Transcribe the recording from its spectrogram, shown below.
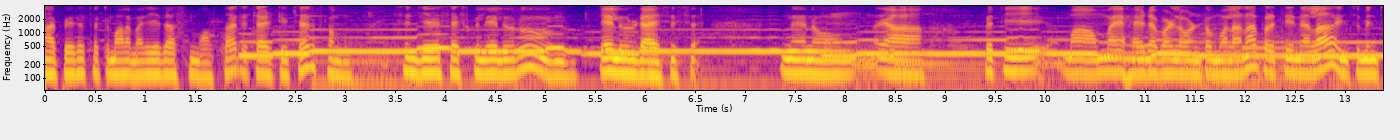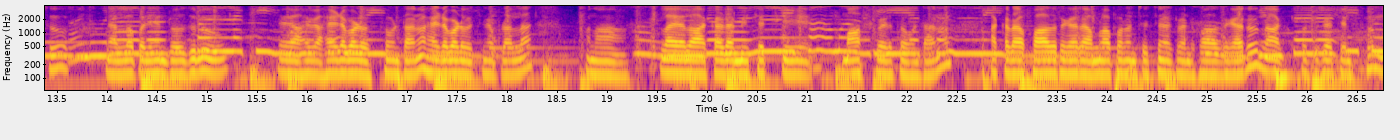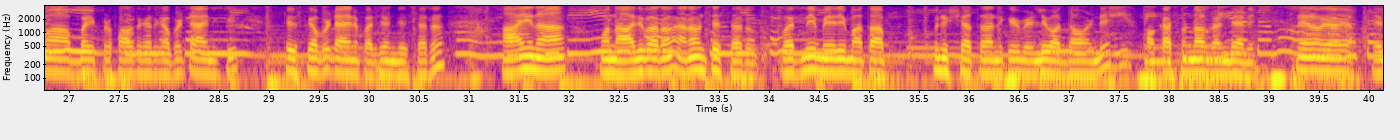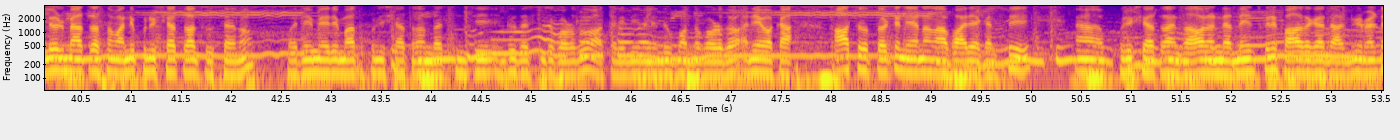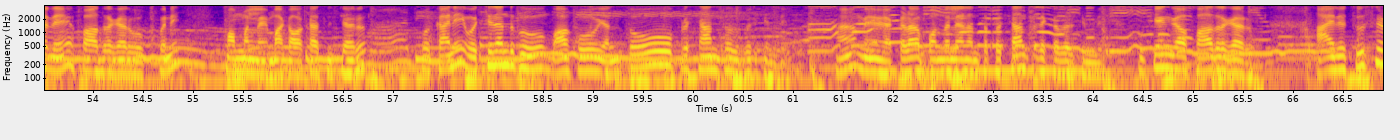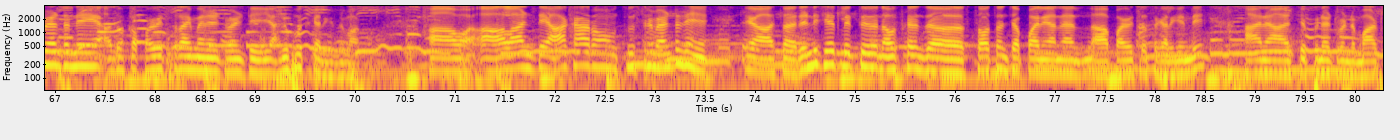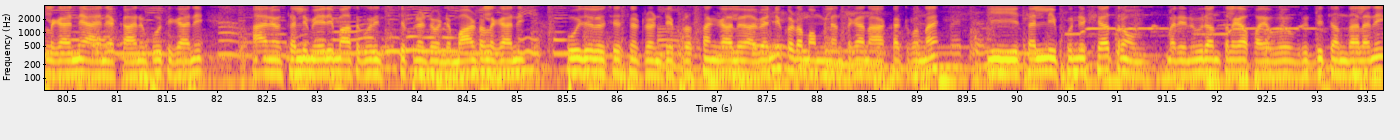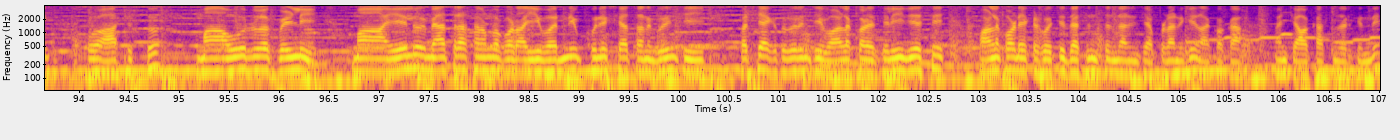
నా పేరు Chattumala Mariyadas మోస్తా retired teacher from Saint Xavier's high school Eluru Eluru diocese నేను ప్రతి మా అమ్మాయి హైదరాబాద్లో ఉండటం వలన ప్రతి నెల ఇంచుమించు నెలలో పదిహేను రోజులు హైదరాబాద్ వస్తూ ఉంటాను. హైదరాబాద్ వచ్చినప్పుడల్లా మన లయలో అకాడమీ చర్చ్కి మాస్క్ పెడుతూ ఉంటాను. అక్కడ ఫాదర్ గారు అమలాపురం నుంచి వచ్చినటువంటి ఫాదర్ గారు నాకు కొద్దిగా తెలుసు. మా అబ్బాయి ఇక్కడ ఫాదర్ గారు కాబట్టి ఆయనకి తెలుసు కాబట్టి ఆయన పరిచయం చేశారు. ఆయన మొన్న ఆదివారం అనౌన్స్ చేశారు. వర్ణి మేరీ మాత పుణ్యక్షేత్రానికి వెళ్ళి వద్దామండి. అవకాశం ఉండాలి రండి అని. నేను ఎల్లుడి మేత్రాసం అన్ని పుణ్యక్షేత్రాలు చూశాను. వర్ణి మేరీ మాత పుణ్యక్షేత్రాన్ని దర్శించి ఎందుకు దర్శించకూడదు? ఆ తల్లిదీవులు ఎందుకు పొందకూడదు? అనే ఒక ఆతృతతోటి నేను నా భార్య కలిసి పుణ్యక్షేత్రానికి రావాలని నిర్ణయించుకుని ఫాదర్ గారిని అడిగిన వెంటనే ఫాదర్ గారు ఒప్పుకొని మమ్మల్ని మాకు అవకాశం ఇచ్చారు. కానీ వచ్చినందుకు మాకు ఎంతో ప్రశాంతత దొరికింది. మేము ఎక్కడా పొందలేనంత ప్రశాంతత ఇక్కడ దొరికింది. ముఖ్యంగా ఫాదర్ గారు ఆయన చూసిన వెంటనే అదొక పవిత్రమైనటువంటి అనుభూతి కలిగింది మాకు. అలాంటి ఆకారం చూసిన వెంటనే రెండు చేతులు ఎత్తి నమస్కరించ స్తోత్రం చెప్పాలి అనే ఆ పవిత్రత కలిగింది. ఆయన చెప్పినటువంటి మాటలు కానీ ఆయన యొక్క అనుభూతి కానీ ఆయన తల్లి మేరీ మాత గురించి చెప్పినటువంటి మాటలు కానీ పూజలు చేసినటువంటి ప్రసంగాలు అవన్నీ కూడా మమ్మల్ని ఎంతగానో ఆకట్టుకున్నాయి. ఈ తల్లి పుణ్యక్షేత్రం మరి నూరంతలుగా పై వృద్ధి చెందాలని ఆశిస్తూ మా ఊరిలోకి వెళ్ళి మా ఏలూరు మేత్రాసనంలో కూడా ఈ వర్ణి పుణ్యక్షేత్రాన్ని గురించి ప్రత్యేకత గురించి వాళ్ళకు కూడా తెలియజేసి వాళ్ళని కూడా ఇక్కడికి వచ్చి దర్శించండి అని చెప్పడానికి నాకు ఒక మంచి అవకాశం దొరికింది.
